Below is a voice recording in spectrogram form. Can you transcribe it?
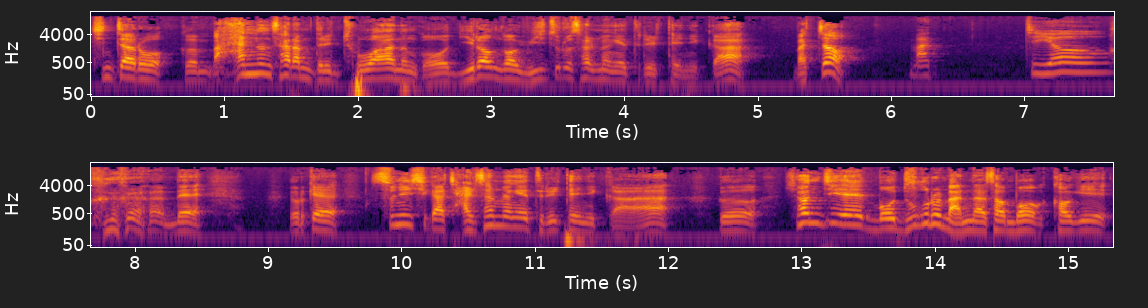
진짜로 그 많은 사람들이 좋아하는 곳 이런 거 위주로 설명해 드릴 테니까 맞죠? 맞 지요? 네. 이렇게 순희 씨가 잘 설명해 드릴 테니까 그 현지에 뭐 누구를 만나서 뭐 거기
